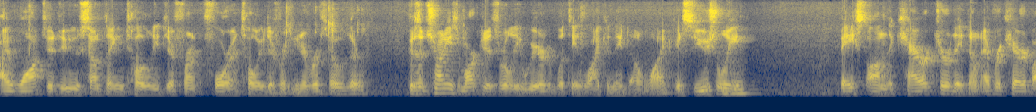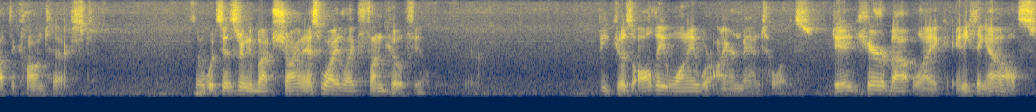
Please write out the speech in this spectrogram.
I want to do something totally different for a totally different universe over there because the Chinese market is really weird what they like and they don't like. It's usually mm-hmm. based on the character. They don't ever care about the context. So what's interesting about China? That's why I like Funko Field because all they wanted were Iron Man toys. They didn't care about like anything else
